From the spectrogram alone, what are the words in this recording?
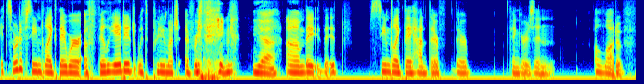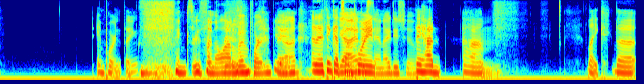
it sort of seemed like they were affiliated with pretty much everything. Yeah. um, they it seemed like they had their their fingers in a lot of important things. Fingers in a lot of important things. Yeah, and I think at yeah, some I point understand. I do too. they had um like the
